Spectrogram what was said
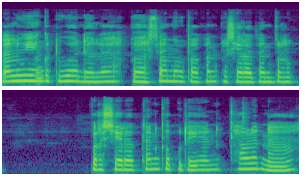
Lalu yang kedua adalah bahasa merupakan persyaratan per, persyaratan kebudayaan karena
